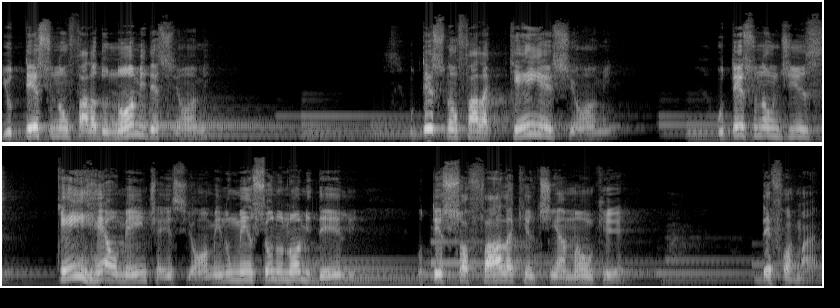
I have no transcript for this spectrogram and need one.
E o texto não fala do nome desse homem. O texto não fala quem é esse homem. O texto não diz quem realmente é esse homem, não menciona o nome dele. O texto só fala que ele tinha a mão o quê? Deformada.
